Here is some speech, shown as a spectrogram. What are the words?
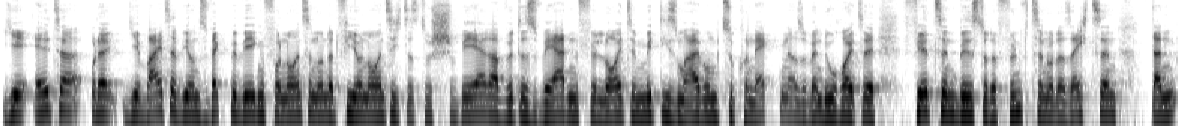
je älter oder je weiter wir uns wegbewegen von 1994, desto schwerer wird es werden für Leute mit diesem Album zu connecten. Also wenn du heute 14 bist oder 15 oder 16, dann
